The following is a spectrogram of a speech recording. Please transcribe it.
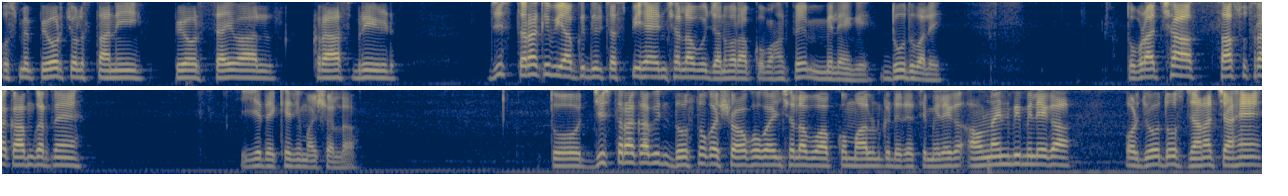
उसमें pure Cholistani pure Sahiwal cross breed जिस तरह की भी आपकी दिलचस्पी है, इंशाल्लाह वो जानवर आपको वहाँ पे मिलेंगे, दूध वाले। तो बड़ा अच्छा साफ़ सुथरा काम करते हैं। ये देखें जी, माशाल्लाह। तो जिस तरह का भी दोस्तों का शौक़ होगा, इंशाल्लाह वो आपको माल उनके डेरे से मिलेगा, ऑनलाइन भी मिलेगा। और जो दोस्त जाना चाहें,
